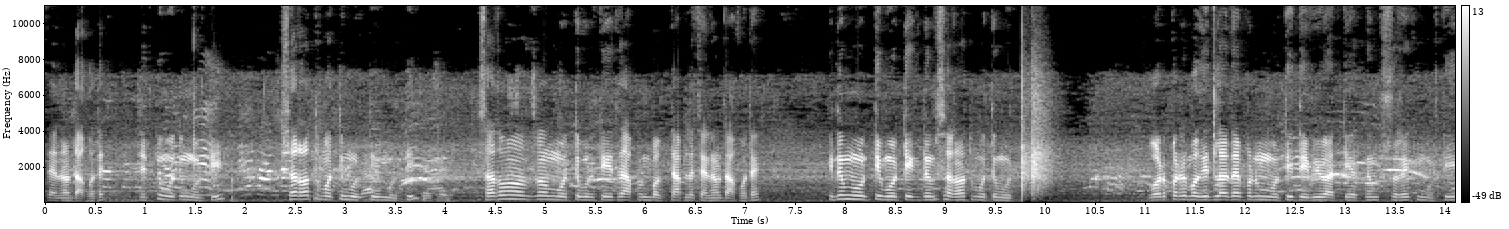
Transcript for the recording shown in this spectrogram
त्यांना दाखवते. जितकी मोठी मूर्ती सर्वात मोठी मूर्ती मूर्ती सर्व मोठी मूर्ती इथे आपण बघतो आपल्या चॅनलवर दाखवत. आहे एकदम मोठी मोठी एकदम सर्वात मोठी मूर्ती वरपर्यंत बघितलं तर पण मोठी देवी वाटते. एकदम सुरेख मूर्ती.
